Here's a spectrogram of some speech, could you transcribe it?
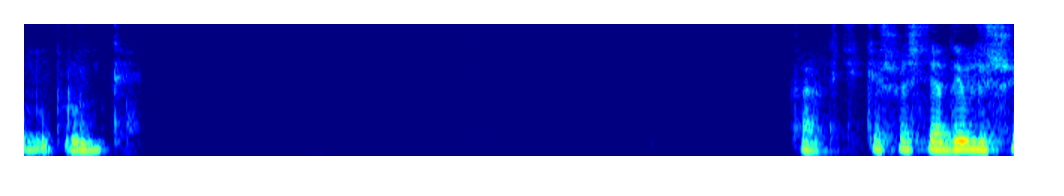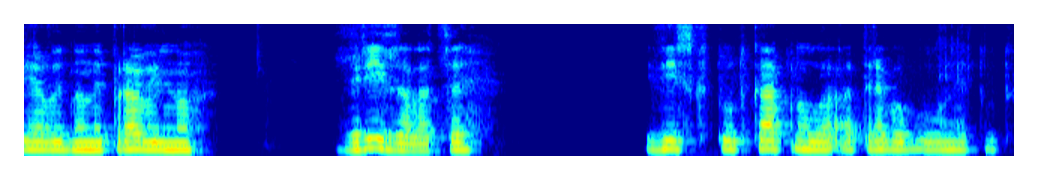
коло бруньки. Так, тільки щось я дивлюсь, що я, видно, неправильно зрізала. Це віск тут капнула, а треба було не тут.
